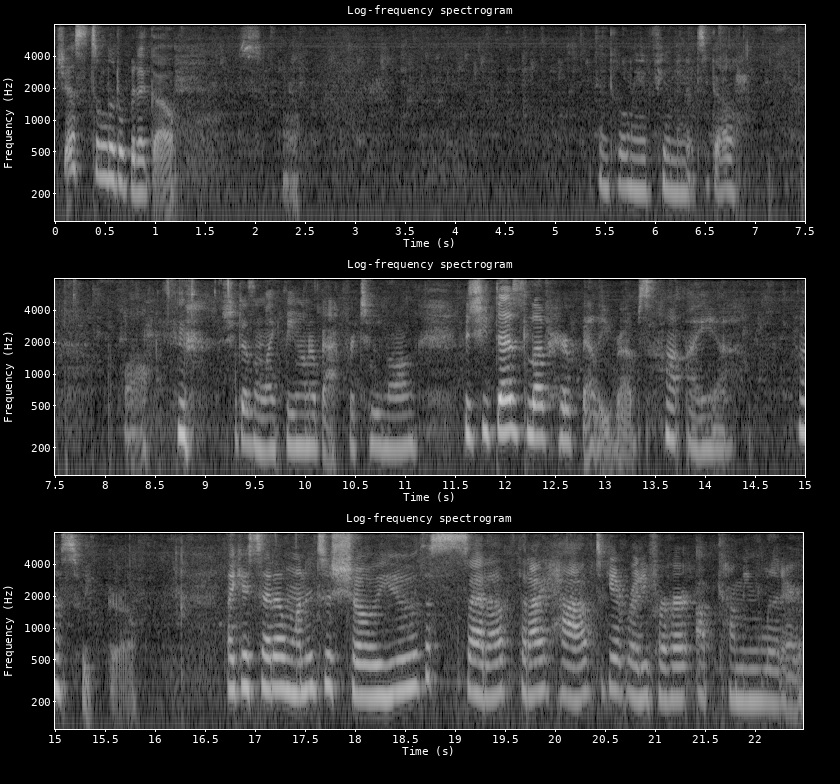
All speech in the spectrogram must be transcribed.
just a little bit ago. So, I think only a few minutes ago. Wow. she doesn't like being on her back for too long. But she does love her belly rubs. Huh, Eya? Huh, sweet girl. Like I said, I wanted to show you the setup that I have to get ready for her upcoming litter.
